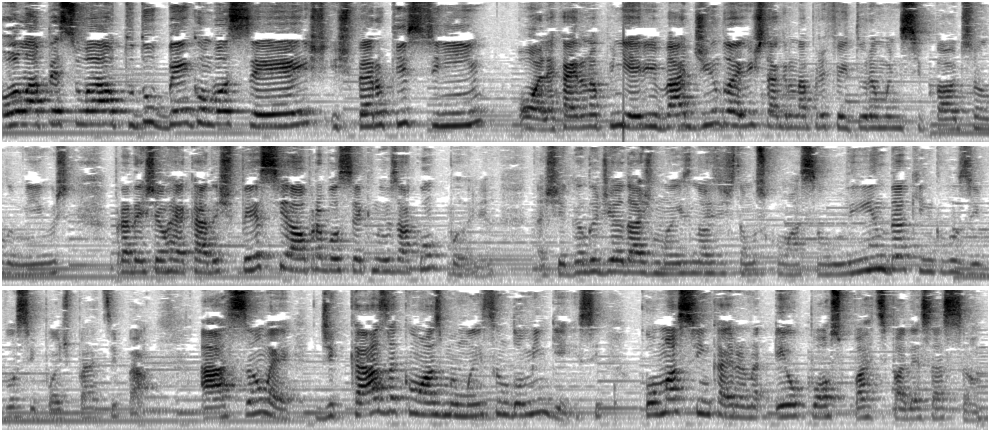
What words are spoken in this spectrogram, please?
Olá pessoal, tudo bem com vocês? Espero que sim. Olha, Cairana Pinheiro invadindo aí o Instagram da Prefeitura Municipal de São Domingos para deixar um recado especial para você que nos acompanha. Tá chegando o Dia das Mães e nós estamos com uma ação linda que inclusive você pode participar. A ação é De Casa com as Mamães São Dominguense. Como assim, Cairana, eu posso participar dessa ação?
